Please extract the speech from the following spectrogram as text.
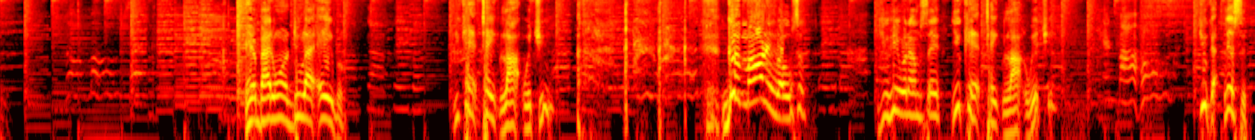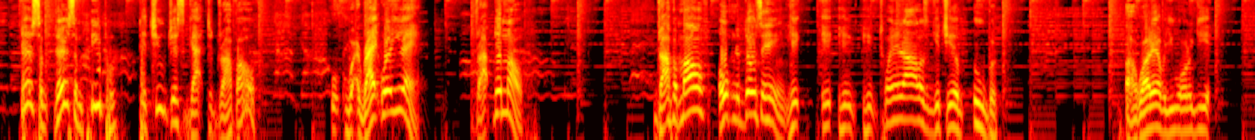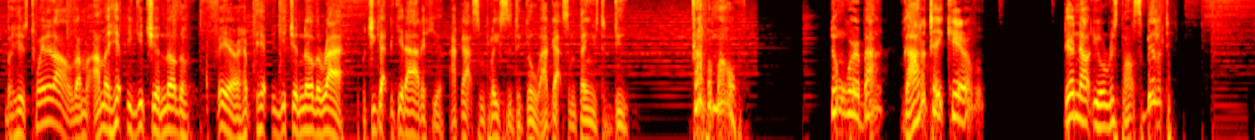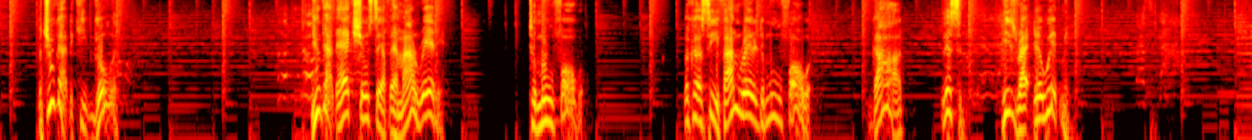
Everybody want to do like Abram. You can't take Lot with you. Good morning, Rosa. You hear what I'm saying? You can't take Lot with you. You got listen. There's some there's some people that you just got to drop off. Right where you at. Drop them off. Drop them off. Open the door. Say, hey, hit, hit, hit, hit twenty dollars. Get you a Uber or whatever you want to get. But here's twenty dollars. I'm, I'm gonna help you get you another fare. Help, help you get you another ride. But you got to get out of here. I got some places to go. I got some things to do. Drop them off. Don't worry about it. God will take care of them. They're not your responsibility. But you got to keep going. You got to ask yourself, am I ready to move forward? Because, see, if I'm ready to move forward, God, listen, He's right there with me.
